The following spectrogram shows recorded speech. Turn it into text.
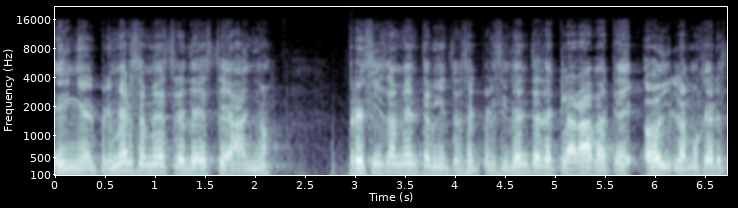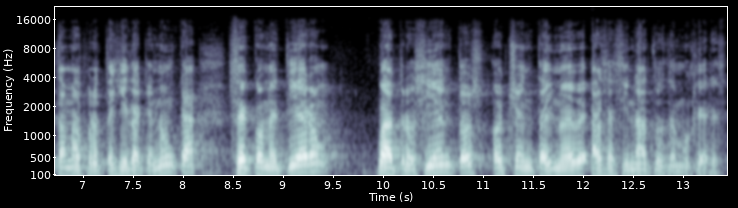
En el primer semestre de este año, precisamente mientras el presidente declaraba que hoy la mujer está más protegida que nunca, se cometieron 489 asesinatos de mujeres.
